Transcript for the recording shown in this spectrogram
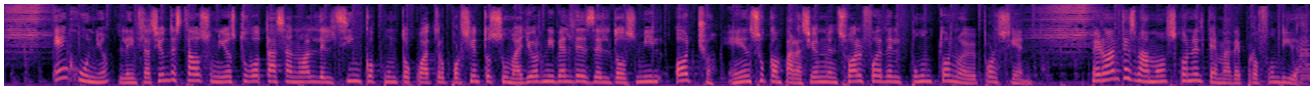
Junio, la inflación de Estados Unidos tuvo tasa anual del 5.4%, su mayor nivel desde el 2008. En su comparación mensual fue del 0.9%. Pero antes vamos con el tema de profundidad.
